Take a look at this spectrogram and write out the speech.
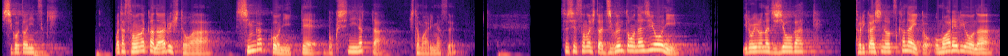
仕事に就きまたその中のある人は進学校に行って牧師になった人もあります。そしてその人は自分と同じようにいろいろな事情があって取り返しのつかないと思われるような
